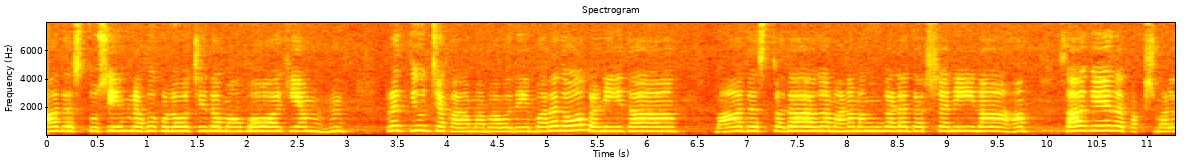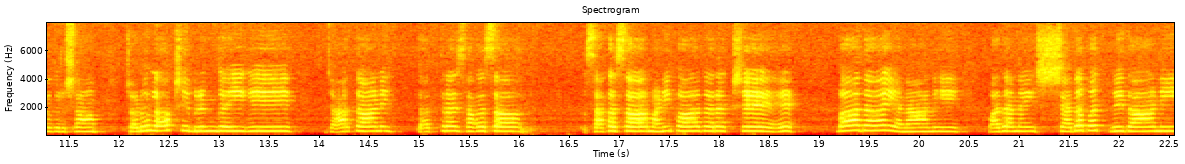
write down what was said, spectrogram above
आदस्तुषीं रघुकुलोचितमौपवाक्यं प्रत्युज्य कामभवतीं वरदो वणिता मादस्त्वदागमनमङ्गलदर्शनीनाः सागेदपक्ष्मलदृशां चडुलाक्षिभृङ्गैः जातानि तत्र सहसा सहसा मणिपादरक्षे वादायनानि वदनैः शतपत्रितानि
